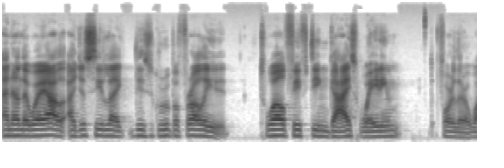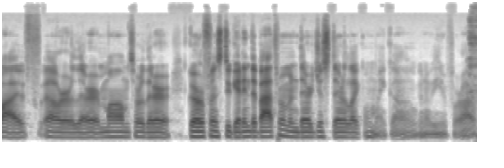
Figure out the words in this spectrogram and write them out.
and on the way out, I just see like this group of probably 12, 15 guys waiting for their wife or their moms or their girlfriends to get in the bathroom and they're just there like oh my god i'm gonna be here for hours.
